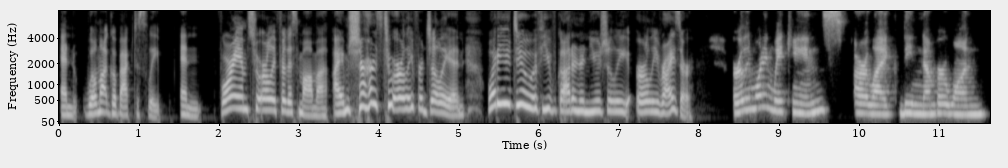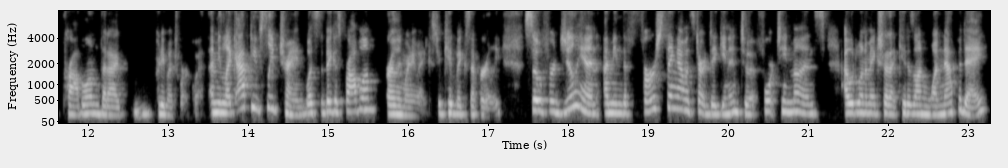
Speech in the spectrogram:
and will not go back to sleep. And 4 a.m. is too early for this mama. I'm sure it's too early for Jillian. What do you do if you've got an unusually early riser? Early morning wakings are like the number one problem that I pretty much work with. I mean, like after you've sleep trained, what's the biggest problem? Early morning wakes. Your kid wakes up early. So for Jillian, I mean, the first thing I would start digging into at 14 months, I would want to make sure that kid is on one nap a day.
